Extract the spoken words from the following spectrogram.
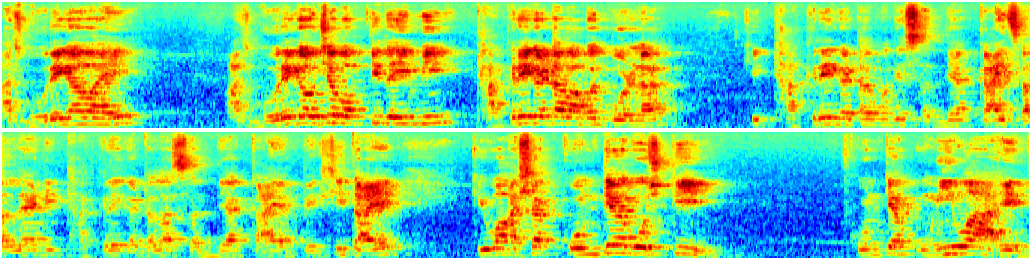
आज गोरेगाव आहे. आज गोरेगावच्या बाबतीतही मी ठाकरे गटाबाबत बोलणार की ठाकरे गटामध्ये सध्या काय चाललंय आणि ठाकरे गटाला सध्या काय अपेक्षित आहे किंवा अशा कोणत्या गोष्टी कोणत्या उणीवा आहेत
